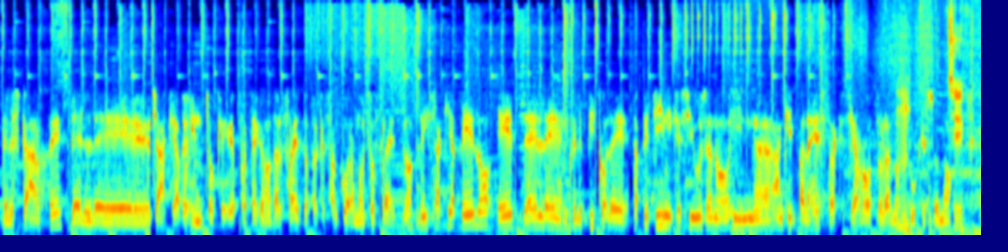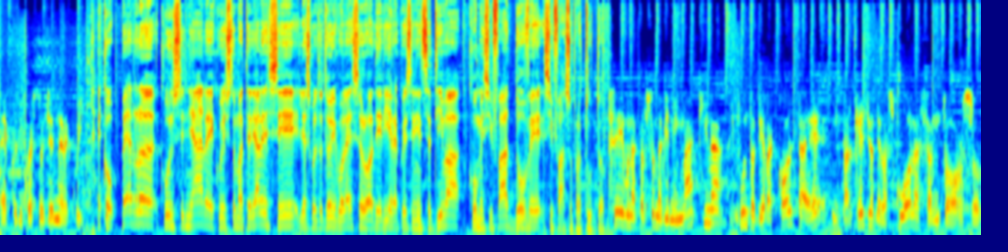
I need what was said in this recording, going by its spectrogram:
delle scarpe, delle giacche a vento che proteggono dal freddo perché fa ancora molto freddo, dei sacchi a pelo e delle quelle piccole tappetini che si usano in, uh, anche in palestra, che si arrotolano mm. su, che sono sì. ecco, di questo genere qui. Ecco, per consegnare questo materiale, se gli ascoltatori volessero aderire a questa iniziativa, come si fa? Dove si fa soprattutto? Se una persona viene in macchina, il punto di raccolta è il parcheggio della scuola Sant'Orso,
